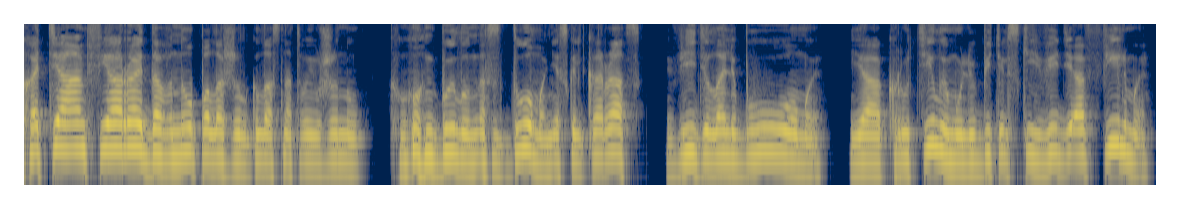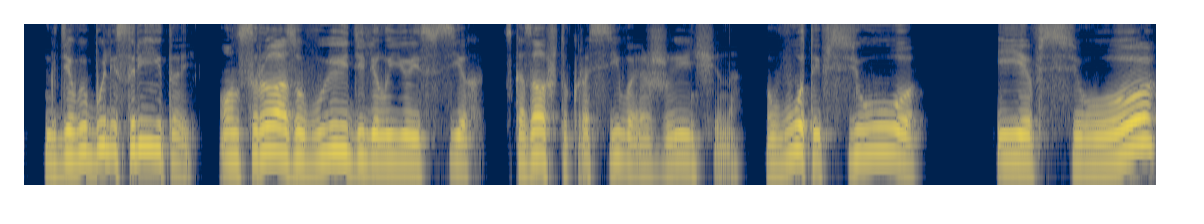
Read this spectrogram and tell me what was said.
Хотя Амфиарай давно положил глаз на твою жену. Он был у нас дома несколько раз, видел альбомы. Я крутил ему любительские видеофильмы, где вы были с Ритой. Он сразу выделил ее из всех, сказал, что красивая женщина. Вот и все. И все?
